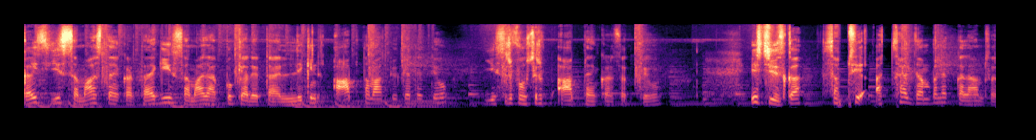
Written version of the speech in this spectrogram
कई ये समाज तय करता है कि समाज आपको क्या देता है, लेकिन आप समाज को क्या देते हो? ये सिर्फ़ और सिर्फ़ आप तय कर सकते हो। इस चीज़ का सबसे अच्छा एग्ज़ाम्पल है कलाम सर,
